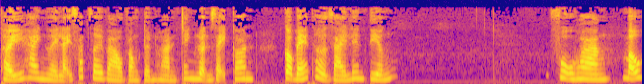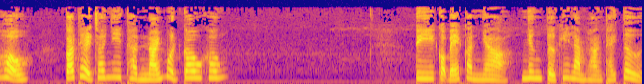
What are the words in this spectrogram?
Thấy hai người lại sắp rơi vào vòng tuần hoàn tranh luận dạy con, cậu bé thở dài lên tiếng. Phụ hoàng, mẫu hậu, có thể cho Nhi thần nói một câu không? Tuy cậu bé còn nhỏ, nhưng từ khi làm hoàng thái tử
